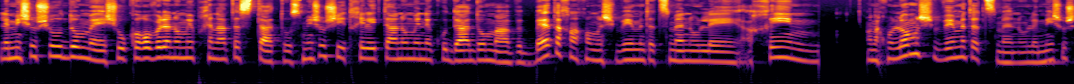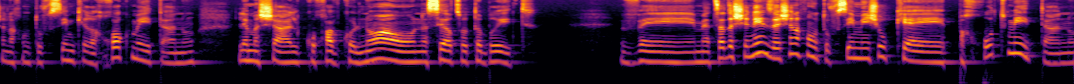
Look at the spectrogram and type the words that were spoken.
למישהו שהוא דומה, שהוא קרוב אלינו מבחינת הסטטוס, מישהו שהתחיל איתנו מנקודה דומה, ובטח אנחנו משווים את עצמנו לאחים, אנחנו לא משווים את עצמנו למישהו שאנחנו תופסים כרחוק מאיתנו, למשל כוכב קולנוע או נשיא ארצות הברית. ומהצד השני, זה שאנחנו תופסים מישהו כפחות מאיתנו,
